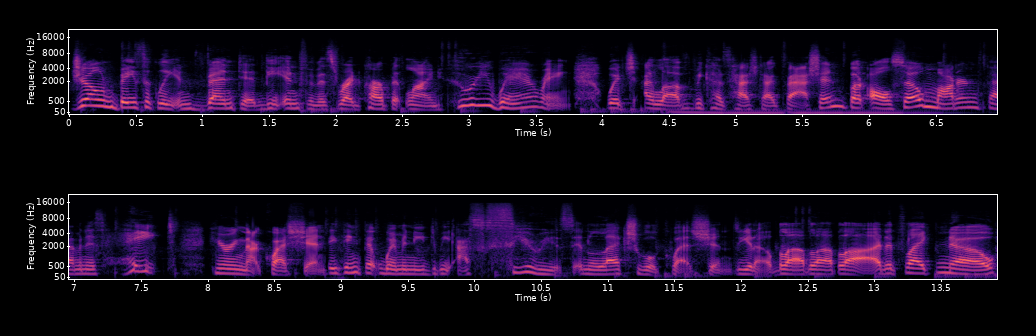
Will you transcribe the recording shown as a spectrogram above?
Joan basically invented the infamous red carpet line, Who are you wearing? Which I love because hashtag fashion, but also modern feminists hate hearing that question. They think that women need to be asked serious, intellectual questions, you know, blah, blah, blah. And it's like, no,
